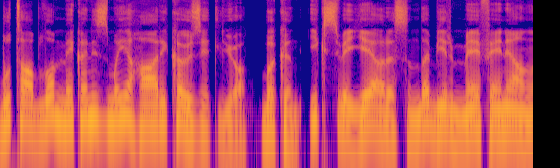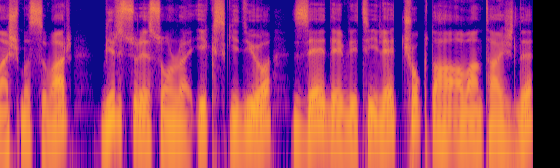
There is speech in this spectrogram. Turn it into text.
Bu tablo mekanizmayı harika özetliyor. Bakın X ve Y arasında bir MFN anlaşması var. Bir süre sonra X gidiyor, Z devleti ile çok daha avantajlı,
